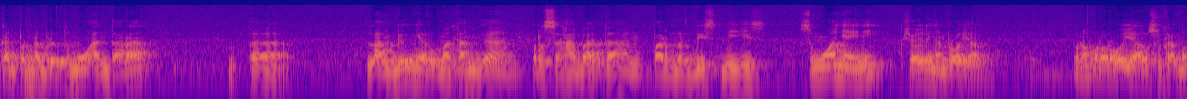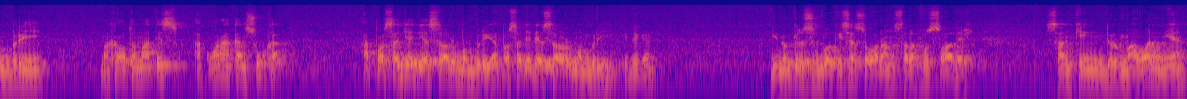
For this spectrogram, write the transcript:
akan pernah bertemu antara uh, langgengnya rumah tangga, persahabatan, partner bisnis, semuanya ini kecuali dengan royal. Orang kalau royal suka memberi, maka otomatis orang akan suka. Apa saja dia selalu memberi, apa saja dia selalu memberi, gitu kan? Dinukil sebuah kisah seorang salafus saleh, saking dermawannya,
